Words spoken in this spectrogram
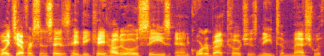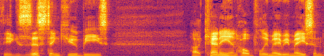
Dwight Jefferson says, Hey, DK, how do OCs and quarterback coaches need to mesh with the existing QBs, uh, Kenny and hopefully maybe Mason,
